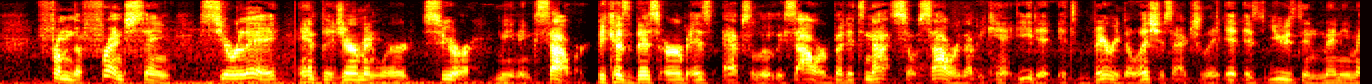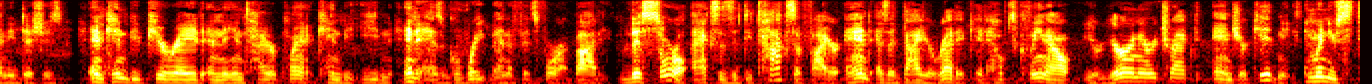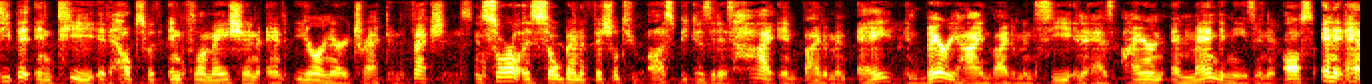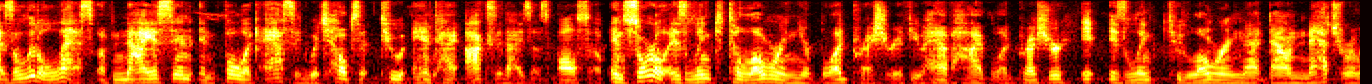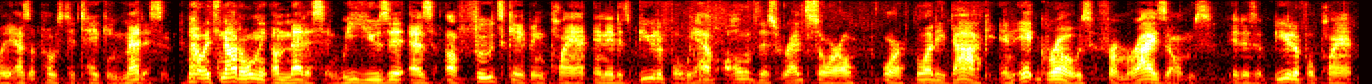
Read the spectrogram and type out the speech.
from the French saying surlet and the German word sur meaning sour. Because this herb is absolutely sour but it's not so sour that we can't eat it. It's very delicious actually. It is used in many many dishes and can be pureed and the entire plant can be eaten and it has great benefits for our body. This sorrel acts as a detoxifier and as a diuretic. It helps clean out your urinary tract and your kidneys. And when you steep it in tea, it helps with inflammation and urinary tract infections. And sorrel is so beneficial to us because it is high in vitamin A and very high in vitamin C and it has iron and manganese in it also. And it has a little less of niacin and folic acid which helps to antioxidize us also. And sorrel is linked to lowering your blood pressure. If you have high blood pressure, it is linked to lowering that down naturally as opposed to taking medicine. Now, it's not only a medicine. We use it as a foodscaping plant and it is beautiful. We have all of this red sorrel or bloody dock and it grows from rhizomes. It is a beautiful plant.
